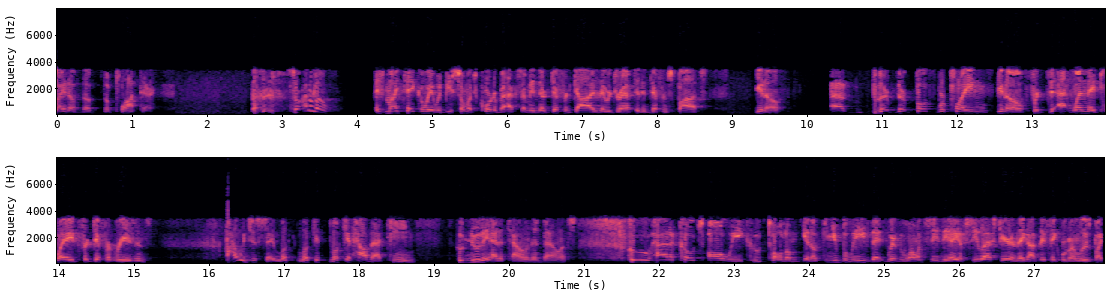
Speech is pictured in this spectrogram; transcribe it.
sight of the the plot there. so I don't know if my takeaway would be so much quarterbacks. I mean, they're different guys. They were drafted in different spots. You know, uh, they're they're both were playing. You know, for at when they played for different reasons. I would just say, look, look at look at how that team, who knew they had a talent imbalance, who had a coach all week who told them, you know, can you believe that we're the one seed in the AFC last year and they got they think we're going to lose by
